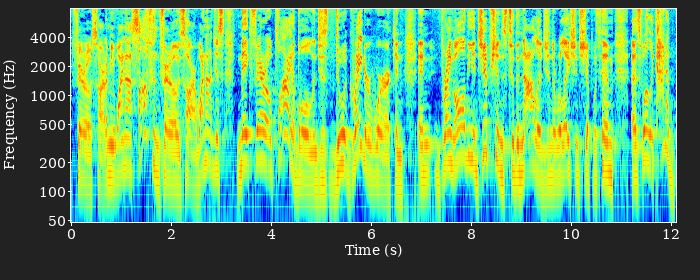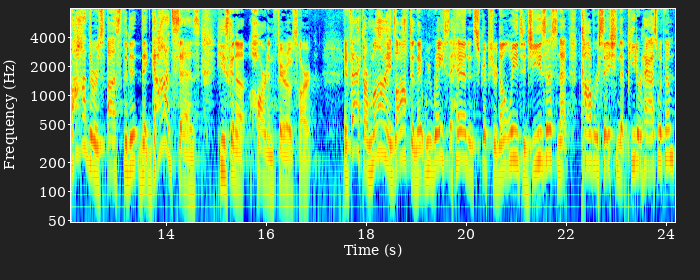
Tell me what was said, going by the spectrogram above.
Pharaoh's heart. I mean, why not soften Pharaoh's heart? Why not just make Pharaoh pliable and just do a greater work and, and bring all the Egyptians to the knowledge and the relationship with him as well? It kind of bothers us that, it, that God says he's going to harden Pharaoh's heart. In fact, our minds often that we race ahead in scripture, don't we, to Jesus and that conversation that Peter has with him.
